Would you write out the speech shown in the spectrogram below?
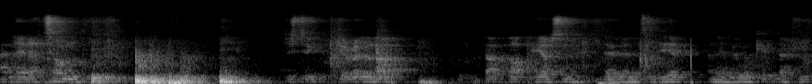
and then a turn just to get rid of that that, that person down into there and then we look at different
